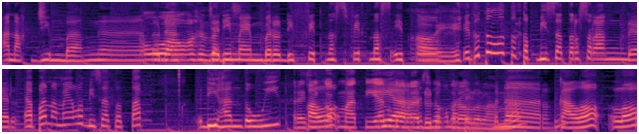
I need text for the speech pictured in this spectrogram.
anak gym banget, udah Wow, anak jadi member di fitness fitness itu, Oh, iya. itu tuh lo tetap bisa terserang dari apa namanya lo bisa tetap dihantui resiko Kalau- kematian Iya, karena resiko duduk kematian. terlalu lama Bener. Kalau lo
